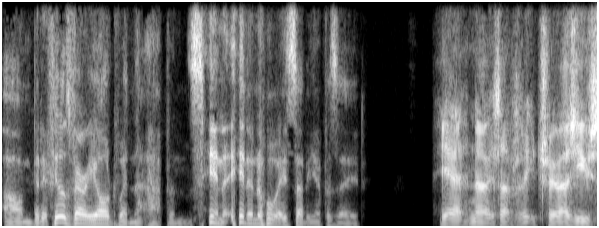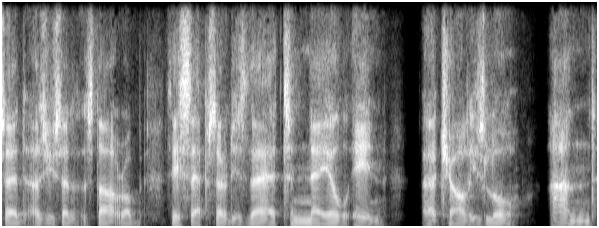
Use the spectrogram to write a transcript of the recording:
Um, but it feels very odd when that happens in in an Always Sunny episode. Yeah, no, it's absolutely true. As you said, as you said at the start, Rob, this episode is there to nail in uh, Charlie's law and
